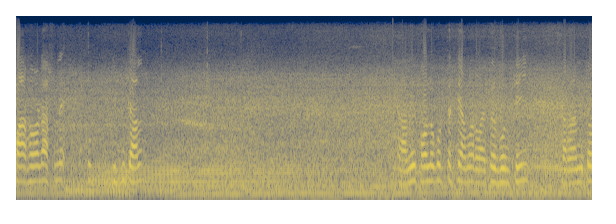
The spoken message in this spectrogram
পার হওয়াটা আসলে খুব ডিফিকাল্ট আমি ফলো করতেছি আমার ওয়াইফের বোনকেই কারণ আমি তো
